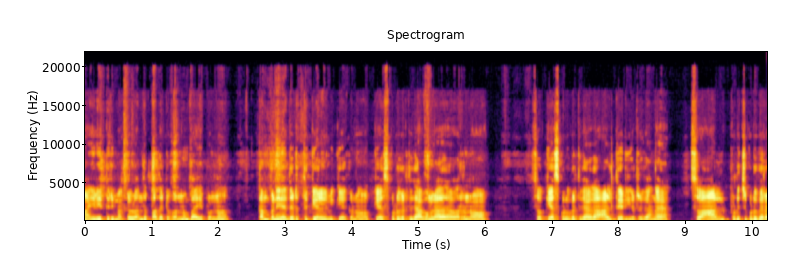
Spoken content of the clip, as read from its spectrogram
மைவித்திரி மக்கள் வந்து பதட்டு பண்ணணும் பயப்படணும். கம்பெனி எதிர்த்து கேள்வி கேட்கணும். கேஸ் கொடுக்கறதுக்கு அவங்களா வரணும். ஸோ கேஸ் கொடுக்கறதுக்காக ஆள் தேடிக்கிட்டு இருக்காங்க. ஸோ ஆள் பிடிச்சி கொடுக்குற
